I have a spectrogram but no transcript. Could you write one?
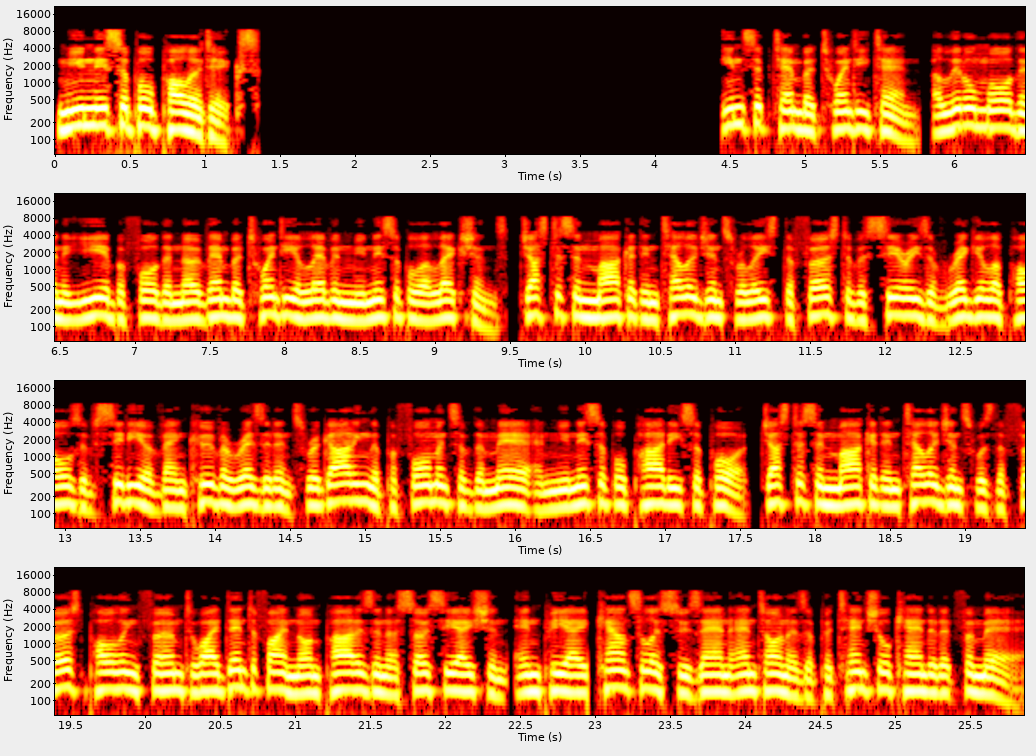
Municipal politics in September 2010, a little more than a year before the November 2011 municipal elections, Justason Market Intelligence released the first of a series of regular polls of City of Vancouver residents regarding the performance of the mayor and municipal party support. Justason Market Intelligence was the first polling firm to identify Nonpartisan Association (NPA) councillor Suzanne Anton as a potential candidate for mayor.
